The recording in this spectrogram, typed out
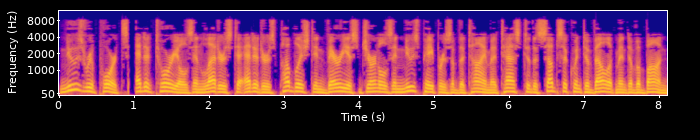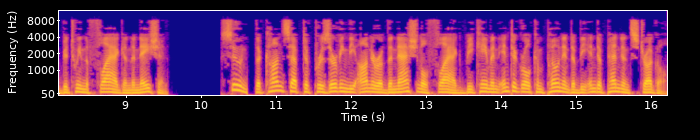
News reports, editorials and letters to editors published in various journals and newspapers of the time attest to the subsequent development of a bond between the flag and the nation. Soon, the concept of preserving the honor of the national flag became an integral component of the independence struggle.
